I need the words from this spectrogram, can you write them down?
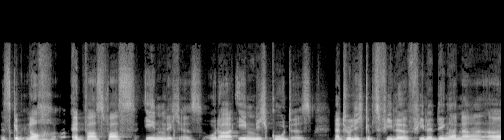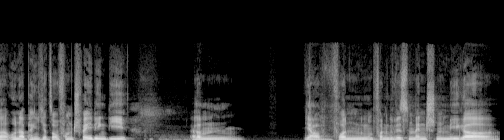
es gibt noch etwas, was ähnlich ist oder ähnlich gut ist. Natürlich gibt es viele, viele Dinge, ne, uh, unabhängig jetzt auch vom Trading, die ähm, ja von, von gewissen Menschen mega,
